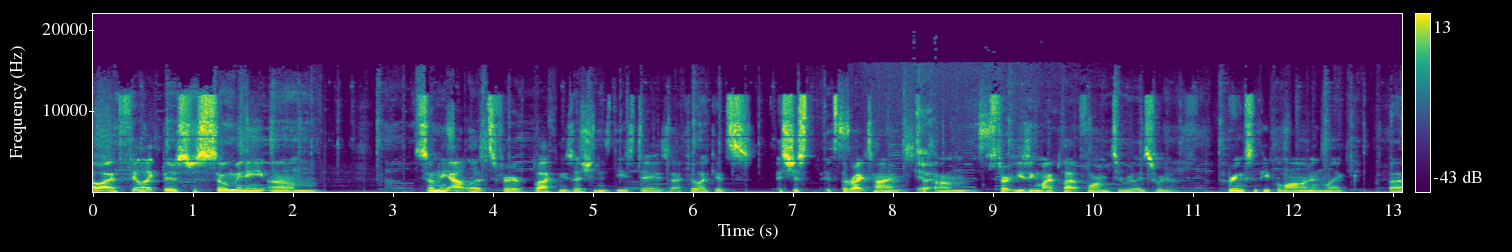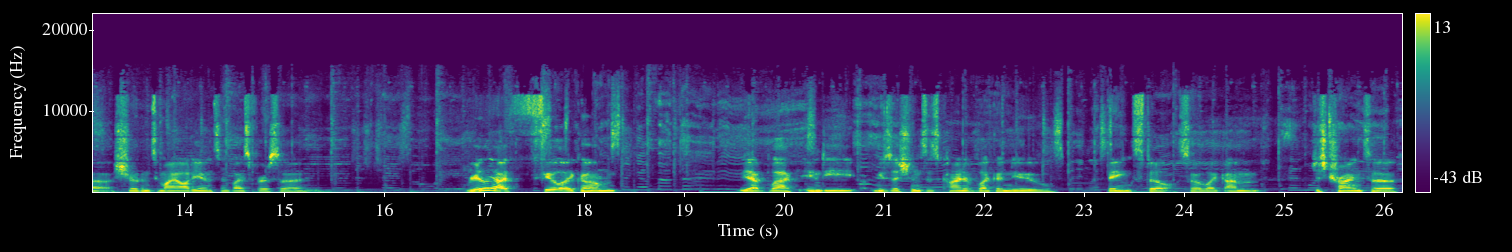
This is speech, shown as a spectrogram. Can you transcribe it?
Oh, I feel like there's just so many um so many outlets for black musicians these days. I feel like it's it's just it's the right time Yeah. to um, start using my platform to really sort of bring some people on and like uh, show them to my audience and vice versa. And really, I feel like um, yeah, black indie musicians is kind of like a new thing still. So like I'm just trying to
